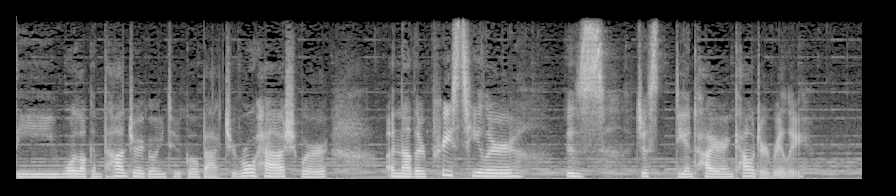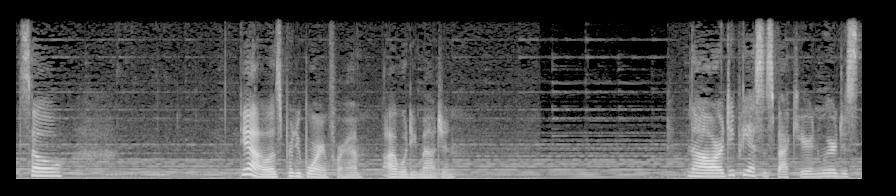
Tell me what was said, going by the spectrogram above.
The Warlock and the Hunter are going to go back to Rohash, where another Priest Healer is just the entire encounter, really. So, yeah, it was pretty boring for him, I would imagine. Now our DPS is back here and we're just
